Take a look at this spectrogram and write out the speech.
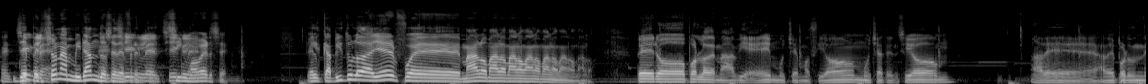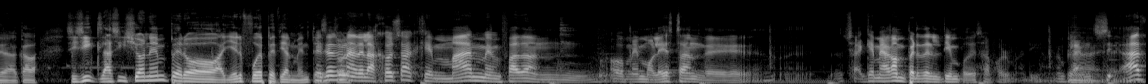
El de chicle. personas mirándose de chicle, frente, sin moverse. El capítulo de ayer fue malo, malo, malo, malo, malo, malo, malo. Pero por lo demás, bien, mucha emoción, mucha tensión. A ver, a ver por dónde acaba. Sí, sí, Classic Shonen, pero ayer fue especialmente. Esa es una de las cosas que más me enfadan o me molestan de. O sea, que me hagan perder el tiempo de esa forma, tío. En plan, si- haz-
